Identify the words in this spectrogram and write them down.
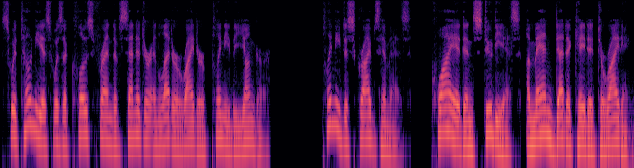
Suetonius was a close friend of senator and letter writer Pliny the Younger. Pliny describes him as, "...quiet and studious, a man dedicated to writing."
